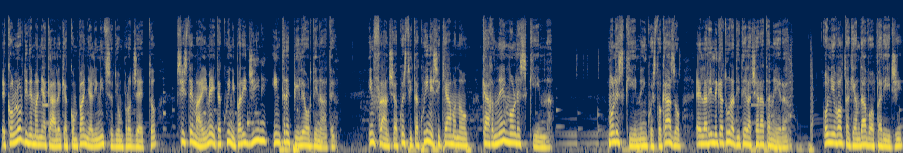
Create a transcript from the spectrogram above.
e con l'ordine maniacale che accompagna l'inizio di un progetto sistemai i miei taccuini parigini in tre pile ordinate. In Francia questi taccuini si chiamano carnet moleskin. Moleskin, in questo caso, è la rilegatura di tela cerata nera. Ogni volta che andavo a Parigi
